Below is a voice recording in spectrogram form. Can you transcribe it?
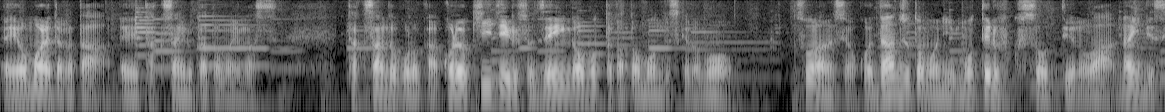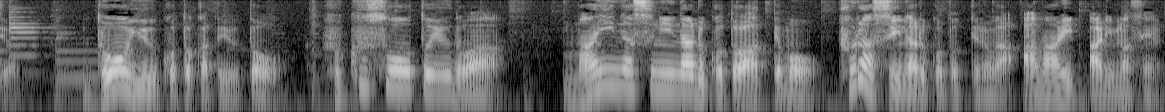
えー、思われた方、えー、たくさんいるかと思います。たくさんどころか、これを聞いている人全員が思ったかと思うんですけども、そうなんですよ。これ男女ともにモテる服装っていうのはないんですよ。どういうことかというと、服装というのは、マイナスになることはあっても、プラスになることっていうのがあまりありません。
